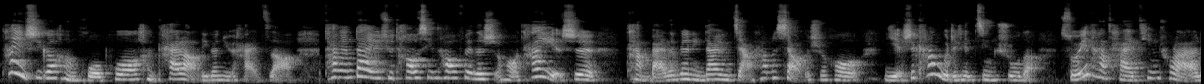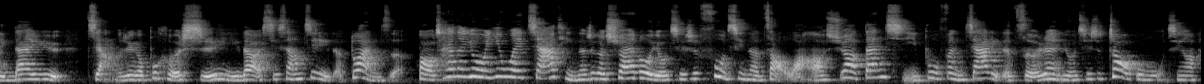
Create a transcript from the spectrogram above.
她也是一个很活泼、很开朗的一个女孩子啊。她跟黛玉去掏心掏肺的时候，她也是。坦白的跟林黛玉讲，他们小的时候也是看过这些禁书的，所以他才听出来了林黛玉讲的这个不合时宜的《西厢记》里的段子。宝钗呢，又因为家庭的这个衰落，尤其是父亲的早亡啊，需要担起一部分家里的责任，尤其是照顾母亲啊，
